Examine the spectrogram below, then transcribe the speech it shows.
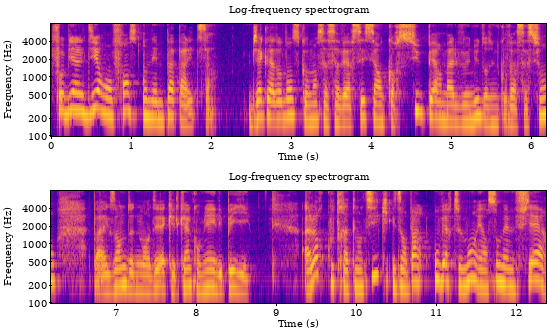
Faut bien le dire, en France, on n'aime pas parler de ça. Bien que la tendance commence à s'inverser, c'est encore super malvenu dans une conversation, par exemple, de demander à quelqu'un combien il est payé. Alors qu'outre-Atlantique, ils en parlent ouvertement et en sont même fiers.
